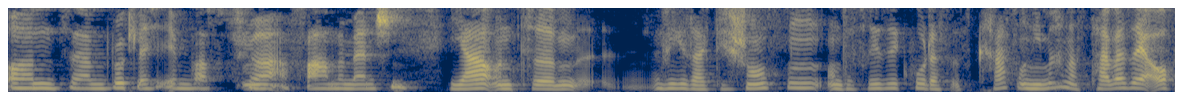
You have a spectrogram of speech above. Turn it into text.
und ähm, wirklich eben was für mhm. erfahrene Menschen. Ja, und ähm, wie gesagt, die Chancen und das Risiko, das ist krass. Und die machen das teilweise ja auch.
